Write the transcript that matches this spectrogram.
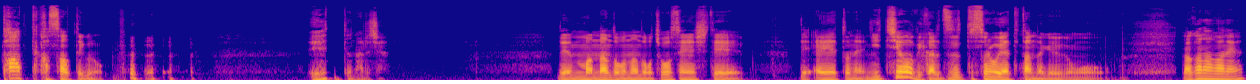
パーってかっさっていくの。え？ってなるじゃん。で、まあ、何度も何度も挑戦して、で、えっ、ー、とね、日曜日からずっとそれをやってたんだけれども、なかなかね、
